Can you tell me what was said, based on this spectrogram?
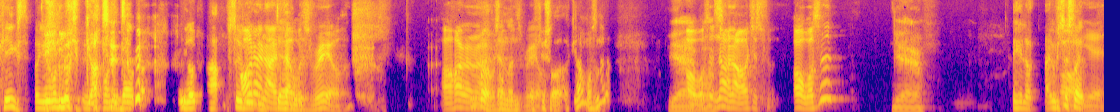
Keegs. Oh, He you looked gutted. He looked absolutely. I don't know if that was real. Oh, I don't know Well, it was that on was the real. official account, wasn't it? yeah Oh, was it? No, no, I just. Oh, was it? yeah He looked. It was just oh, like yeah.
